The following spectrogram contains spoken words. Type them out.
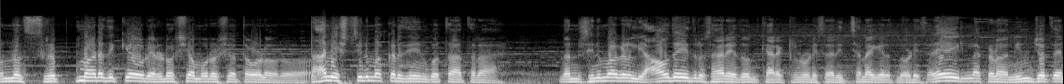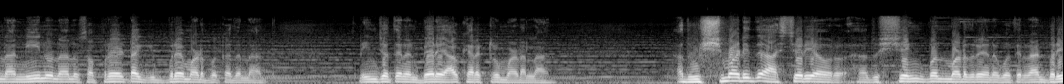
ಒಂದೊಂದು ಸ್ಕ್ರಿಪ್ಟ್ ಮಾಡೋದಕ್ಕೆ ಅವ್ರು ಎರಡು ವರ್ಷ, ಮೂರು ವರ್ಷ ತಗೊಳ್ಳೋರು. ನಾನು ಎಷ್ಟು ಸಿನಿಮಾ ಕರೆದಿದ್ದೀನಿ ಗೊತ್ತಾ ಆ ಥರ? ನನ್ನ ಸಿನಿಮಾಗಳಲ್ಲಿ ಯಾವುದೇ ಇದ್ದರೂ ಸರ್, ಇದೊಂದು ಕ್ಯಾರೆಕ್ಟರ್ ನೋಡಿ ಸರ್, ಇದು ಚೆನ್ನಾಗಿರುತ್ತೆ ನೋಡಿ ಸರ್. ಏ ಇಲ್ಲ ಕಣ ನಿನ್ನ ಜೊತೆ ನಾನು, ನೀನು, ನಾನು ಸಪ್ರೇಟಾಗಿ ಇಬ್ಬರೇ ಮಾಡಬೇಕು ಅದನ್ನು ಅಂತ. ನಿನ್ನ ಜೊತೆ ನಾನು ಬೇರೆ ಯಾವ ಕ್ಯಾರೆಕ್ಟ್ರು ಮಾಡಲ್ಲ ಅಂತ. ಅದು ಉಶ್ ಮಾಡಿದ್ದೆ, ಆಶ್ಚರ್ಯ ಅವರು. ಅದು ಉಶ್ ಹೆಂಗೆ ಬಂದು ಮಾಡಿದ್ರು ಏನೋ ಗೊತ್ತಿಲ್ಲ. ನಾನು ಬರೀ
